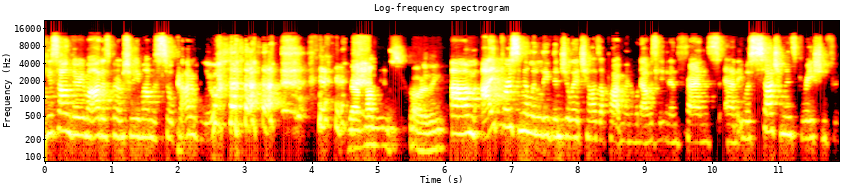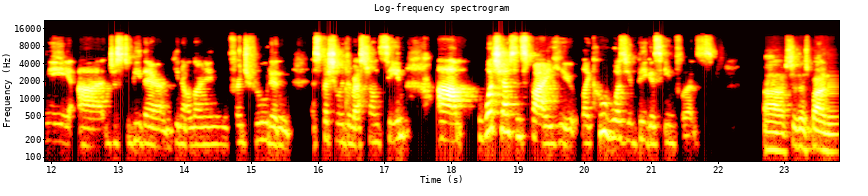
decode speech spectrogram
you sound very modest, but I'm sure your mom is so proud of you. yeah, mom is proud, I think. Um, I personally lived in Julia Child's apartment when I was living in France, and it was such an inspiration for me uh, just to be there and, you know, learning French food and especially the restaurant scene. Um, what chefs inspire you? Like, who was your biggest influence? Uh, so inspiring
